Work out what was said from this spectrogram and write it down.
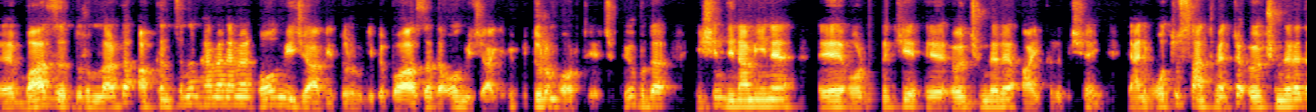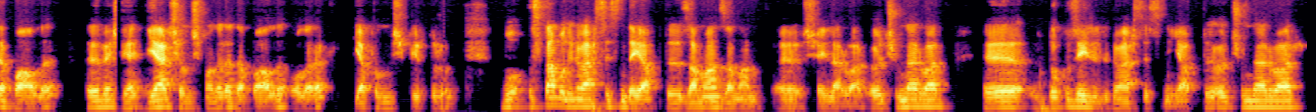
e, bazı durumlarda akıntının hemen hemen olmayacağı bir durum gibi, boğazda da olmayacağı gibi bir durum ortaya çıkıyor. Bu da işin dinamiğine, e, oradaki e, ölçümlere aykırı bir şey. Yani 30 santimetre ölçümlere de bağlı e, ve diğer çalışmalara da bağlı olarak yapılmış bir durum. Bu İstanbul Üniversitesi'nde yaptığı zaman zaman e, şeyler var, ölçümler var. E, 9 Eylül Üniversitesi'nin yaptığı ölçümler var.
